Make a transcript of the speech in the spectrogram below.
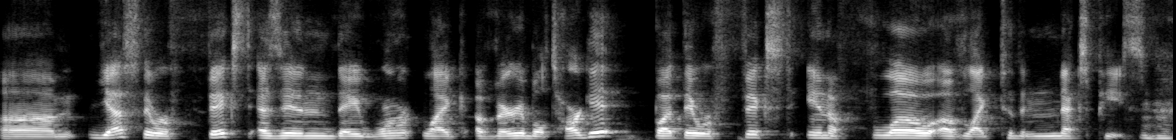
um yes they were fixed as in they weren't like a variable target but they were fixed in a flow of like to the next piece Mhm.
